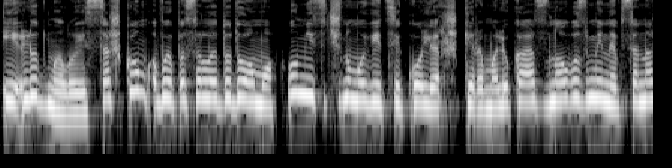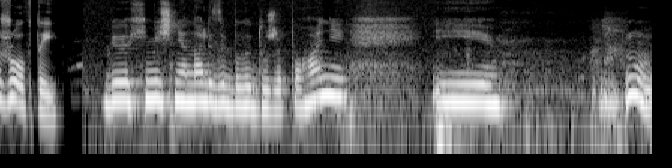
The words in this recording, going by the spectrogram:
І Людмилу із Сашком виписали додому. У місячному віці колір шкіри малюка знову змінився на жовтий. Біохімічні аналізи були дуже погані і ну,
